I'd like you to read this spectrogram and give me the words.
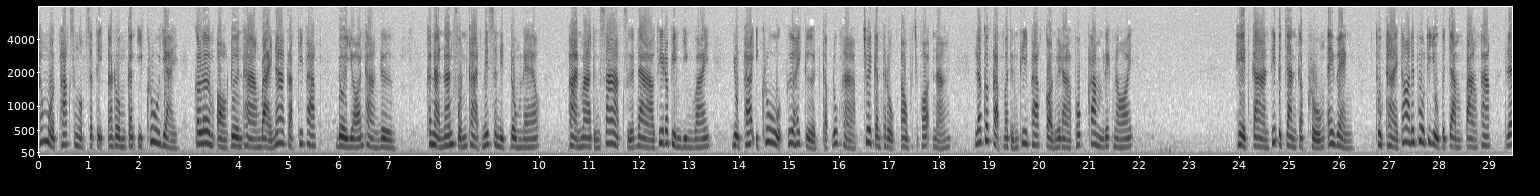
ทั้งหมดพักสงบสติอารมณ์กันอีกครู่ใหญ่ ก็เริ่มออกเดินทางบ่ายหน้ากลับที่พัก โดยย้อนทางเดิม ขณะนั้นฝนขาดเม็ดสนิทลงแล้ว ผ่านมาถึงซากเสือดาวที่ระพินยิงไว้ หยุดพักอีกครู่เพื่อให้เกิดกับลูกหาบช่วยกันถลกเอาเฉพาะหนัง แล้วก็กลับมาถึงที่พักก่อนเวลาพบคล่ำเล็กน้อย เหตุการณ์ที่ประจันกับโขงไอ้แหวงถูกถ่ายทอดให้ผู้ที่อยู่ประจำปางพัก และ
